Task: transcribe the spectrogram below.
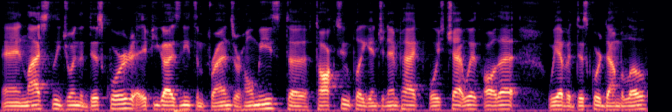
And lastly, join the Discord if you guys need some friends or homies to talk to, play Genshin Impact, voice chat with, all that. We have a Discord down below.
